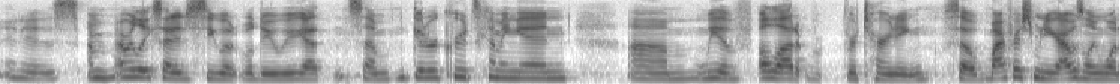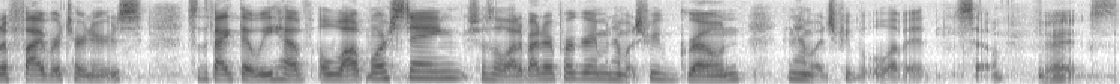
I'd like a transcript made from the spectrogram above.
it is. I'm, I'm really excited to see what we'll do. We got some good recruits coming in. Um, we have a lot of returning. So my freshman year, I was only one of five returners. So the fact that we have a lot more staying shows a lot about our program and how much we've grown and how much people love it. So Facts.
